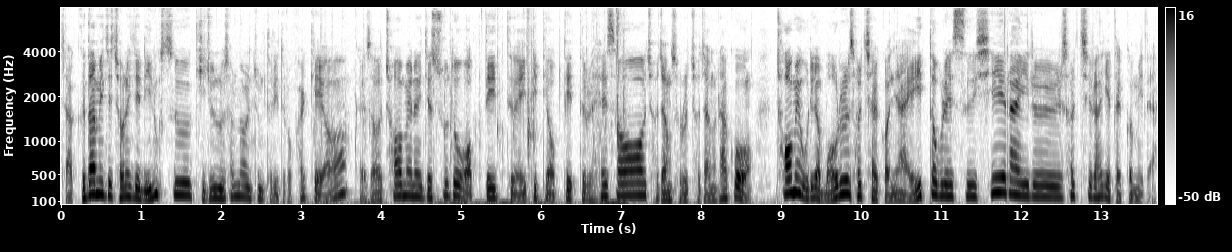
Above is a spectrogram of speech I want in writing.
자, 그 다음에 이제 저는 이제 리눅스 기준으로 설명을 좀 드리도록 할게요. 그래서 처음에는 이제 sudo 업데이트, apt 업데이트를 해서 저장소를 저장을 하고, 처음에 우리가 뭐를 설치할 거냐, AWS CLI를 설치를 하게 될 겁니다.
